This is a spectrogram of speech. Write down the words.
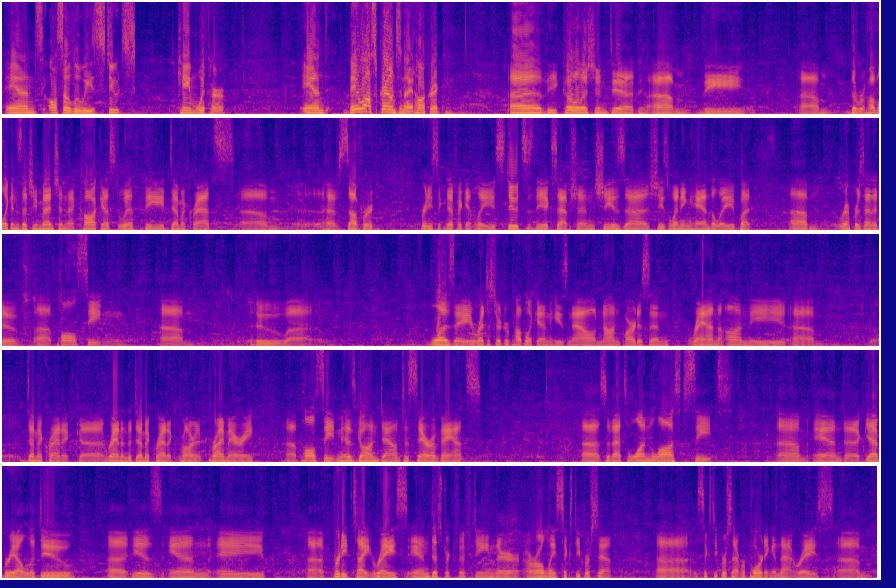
and also Louise Stutes came with her. And they lost ground tonight, huh, Craig? Uh, the coalition did. Um, the um, the Republicans that you mentioned that caucused with the Democrats um, uh, have suffered pretty significantly. Stutes is the exception. She's uh, she's winning handily, but um, Representative uh, Paul Seaton, um, who uh, was a registered Republican. He's now nonpartisan. Ran on the um, Democratic, uh, ran in the Democratic primary. Uh, Paul Seaton has gone down to Sarah Vance. Uh, so that's one lost seat. Um, and uh, Gabrielle Ledoux uh, is in a uh, pretty tight race in District 15. There are only 60% uh, 60% reporting in that race. Um,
